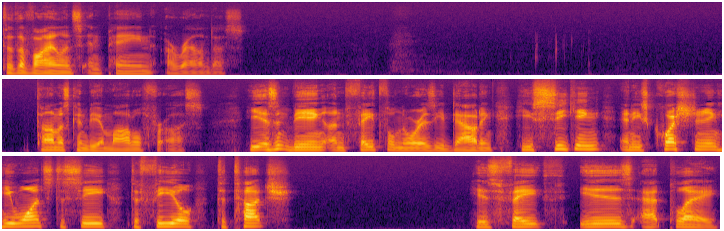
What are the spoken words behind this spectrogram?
to the violence and pain around us. Thomas can be a model for us. He isn't being unfaithful, nor is he doubting. He's seeking and he's questioning. He wants to see, to feel, to touch. His faith is at play.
